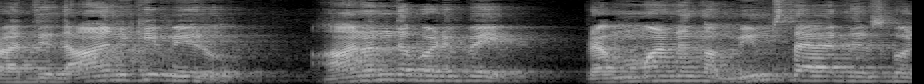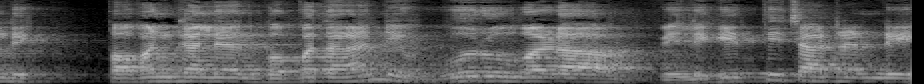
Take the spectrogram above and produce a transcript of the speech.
ప్రతిదానికి మీరు ఆనందపడిపోయి బ్రహ్మాండంగా మీమ్స్ తయారు చేసుకోండి. పవన్ కళ్యాణ్ గొప్పతనాన్ని ఊరు వడ వెలుగెత్తి చాటండి.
